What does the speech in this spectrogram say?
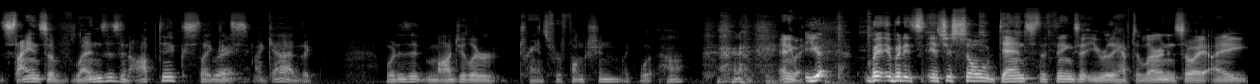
science of lenses and optics. Like Right. it's my God, like what is it? Modular transfer function? Like what? Huh? anyway, You- but but it's it's just so dense the things that you really have to learn, and so I I,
